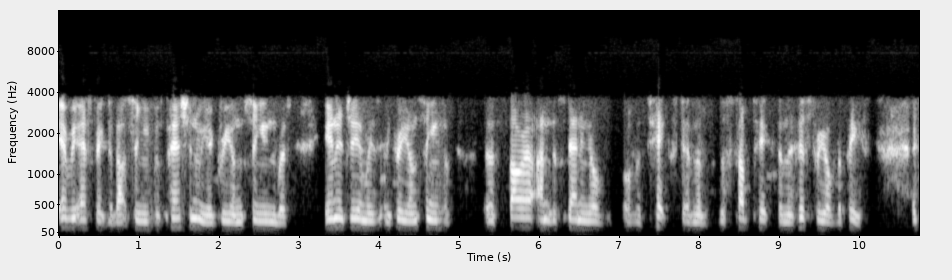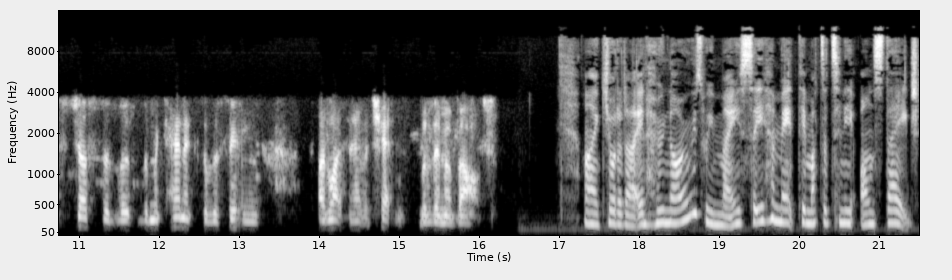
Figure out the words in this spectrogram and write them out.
every aspect about singing with passion. We agree on singing with energy, and we agree on singing with a thorough understanding of, of the text and the, the subtext and the history of the piece. It's just the, the, the mechanics of the singing I'd like to have a chat with them about. Ai, kia ora. And who knows, we may see him at Te Matatini on stage.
